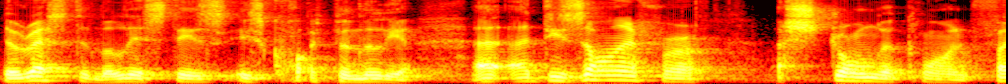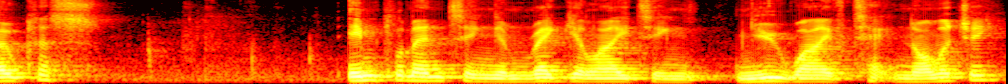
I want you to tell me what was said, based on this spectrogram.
The rest of the list is, is quite familiar. Uh, a desire for a stronger client focus, implementing and regulating new wave technology,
